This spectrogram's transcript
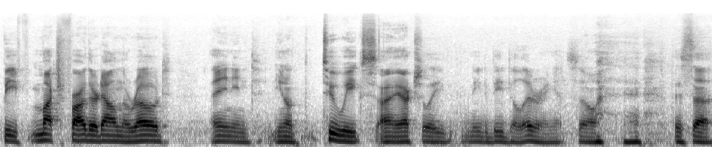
be much farther down the road. And in you know two weeks, I actually need to be delivering it. So this uh,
